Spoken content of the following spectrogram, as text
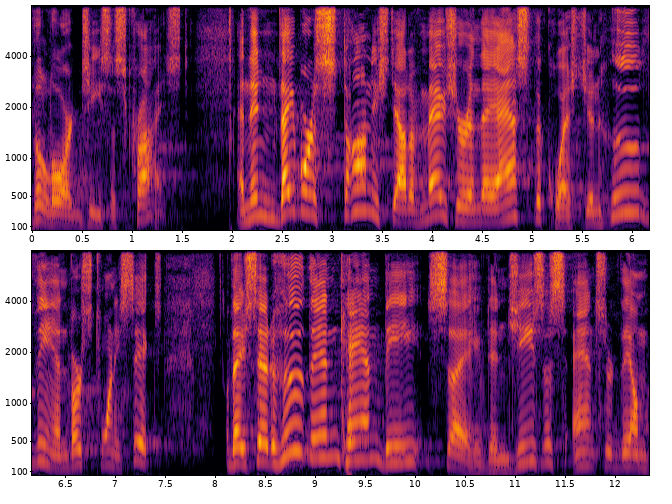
the Lord Jesus Christ. And then they were astonished out of measure, and they asked the question, Who then, verse 26, they said, Who then can be saved? And Jesus answered them,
